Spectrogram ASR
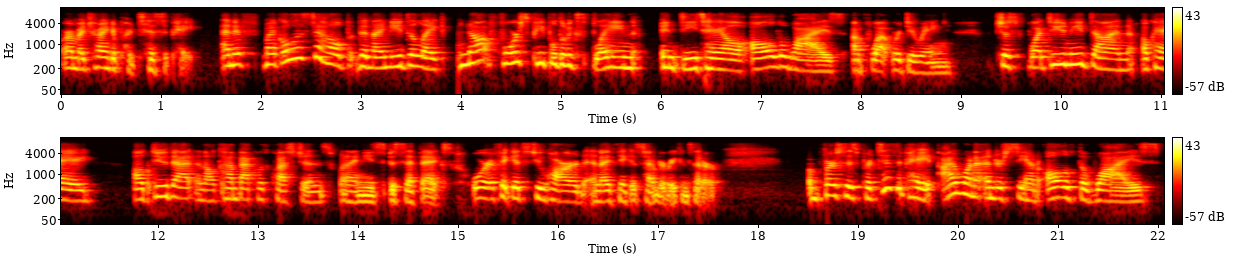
or am I trying to participate? And if my goal is to help, then I need to like not force people to explain in detail all the whys of what we're doing. Just what do you need done? Okay, I'll do that and I'll come back with questions when I need specifics or if it gets too hard and I think it's time to reconsider. Versus participate, I want to understand all of the whys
